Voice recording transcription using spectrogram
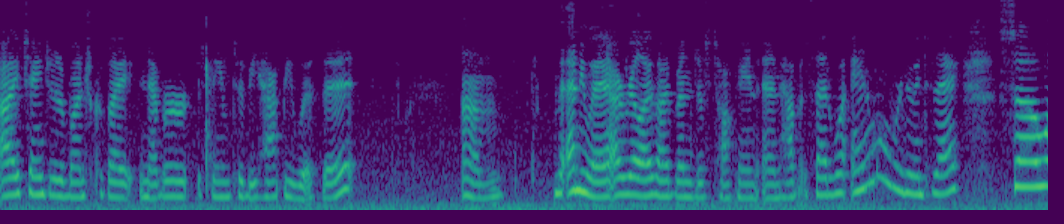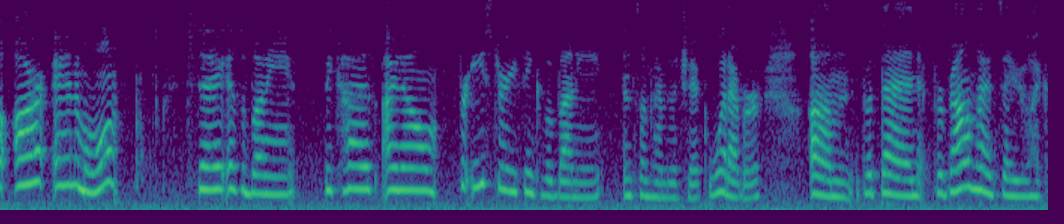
I changed it a bunch because I never seemed to be happy with it. Um, but anyway, I realize I've been just talking and haven't said what animal we're doing today. So our animal today is a bunny because I know for Easter you think of a bunny and sometimes a chick, whatever. Um, but then for Valentine's Day you're like,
